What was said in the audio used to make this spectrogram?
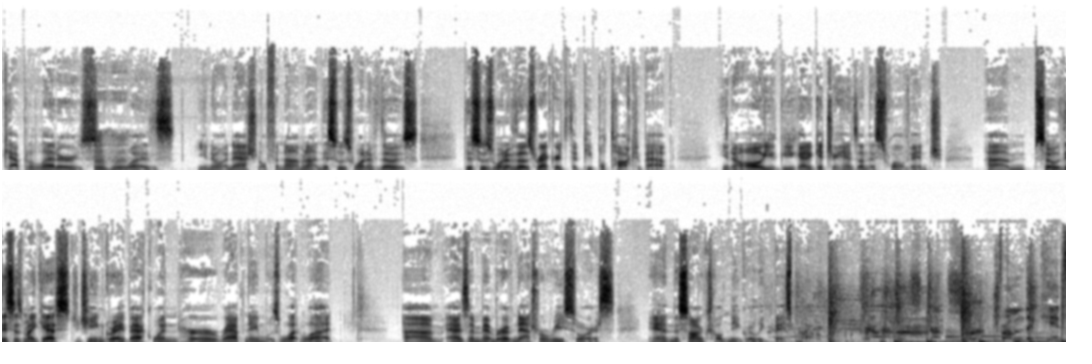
capital letters Mhm. was you know a national phenomenon. This was one of those. This was one of those records that people talked about. You know, oh, you you got to get your hands on this 12 inch. Um, so this is my guest, Jean Grae, back when her rap name was What What, um, as a member of Natural Resource, and the song's called Negro League Baseball. From the kids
